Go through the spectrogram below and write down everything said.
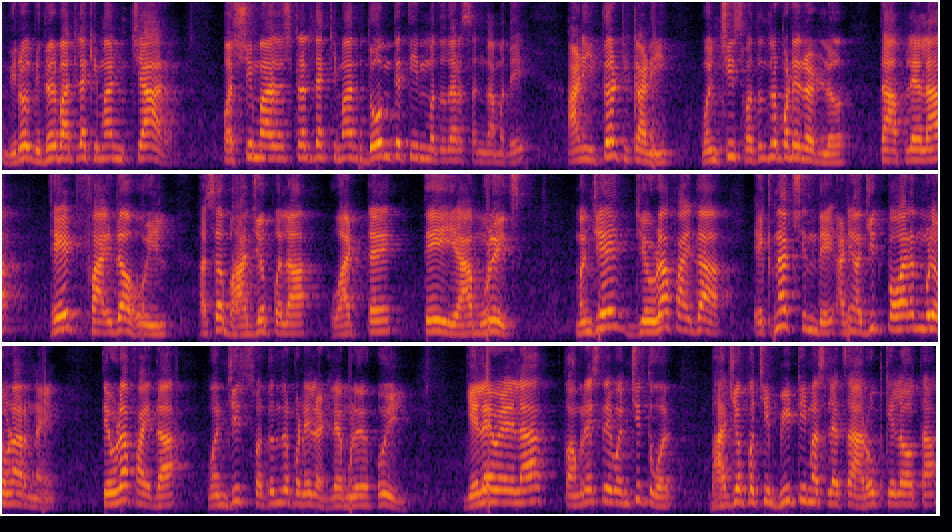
विरोध विदर्भातल्या किमान चार पश्चिम महाराष्ट्रातल्या किमान दोन ते तीन मतदारसंघामध्ये आणि इतर ठिकाणी वंचित स्वतंत्रपणे रडलं तर आपल्याला थेट फायदा होईल असं भाजपला वाटतंय. ते यामुळेच म्हणजे जेवढा फायदा एकनाथ शिंदे आणि अजित पवारांमुळे होणार नाही तेवढा फायदा वंचित स्वतंत्रपणे लढल्यामुळे होईल. गेल्या वेळेला काँग्रेसने वंचितवर भाजपची बी टीम असल्याचा आरोप केला होता.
